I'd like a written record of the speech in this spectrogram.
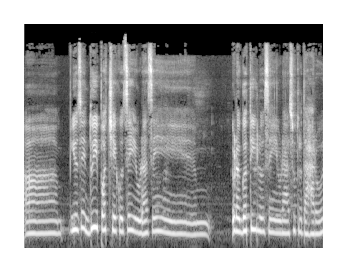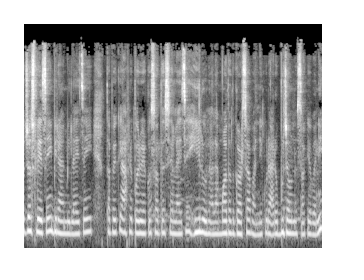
यो चाहिँ दुई पक्षको चाहिँ एउटा चाहिँ एउटा गतिलो चाहिँ एउटा सूत्रधार हो जसले चाहिँ बिरामीलाई चाहिँ तपाईँकै आफ्नो परिवारको सदस्यलाई चाहिँ हिल हुनलाई मद्दत गर्छ भन्ने कुराहरू बुझाउन सक्यो भने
